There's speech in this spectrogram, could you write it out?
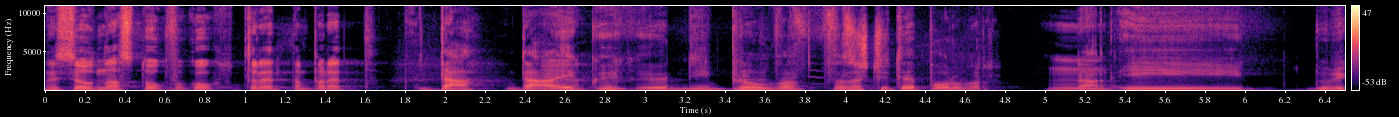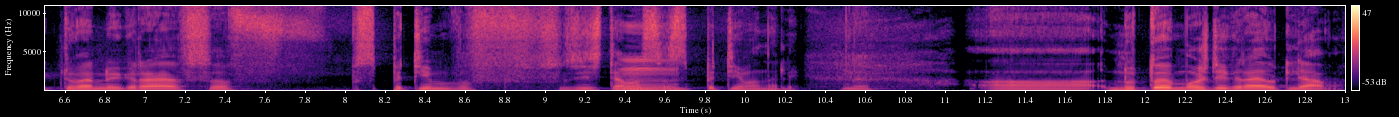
Не се отнася толкова колкото тренд напред. Да, да, Да. и, и, и, примерно в защита е по-добър. М. Да, и обикновено играе в, с петима, в система М. с петима, нали. Да. А, но той може да играе отляво.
